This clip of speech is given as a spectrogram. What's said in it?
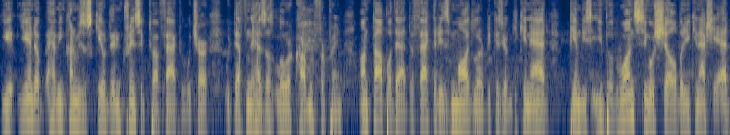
you, you end up having economies of scale that are intrinsic to a factory, which are which definitely has a lower carbon footprint. On top of that, the fact that it's modular because you can add PMDC. You build one single shell, but you can actually add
